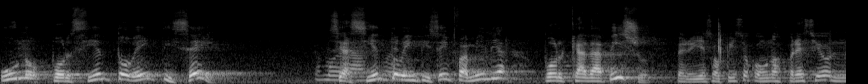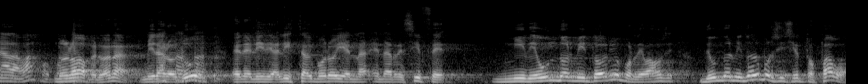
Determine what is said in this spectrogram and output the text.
uno por 126. O sea, grave, 126 familias por cada piso. Pero y esos pisos con unos precios nada bajos. No, no, perdona, míralo tú, en el idealista hoy por hoy en, la- en Arrecife, ni de un dormitorio por debajo, de un dormitorio por 600 pavos.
